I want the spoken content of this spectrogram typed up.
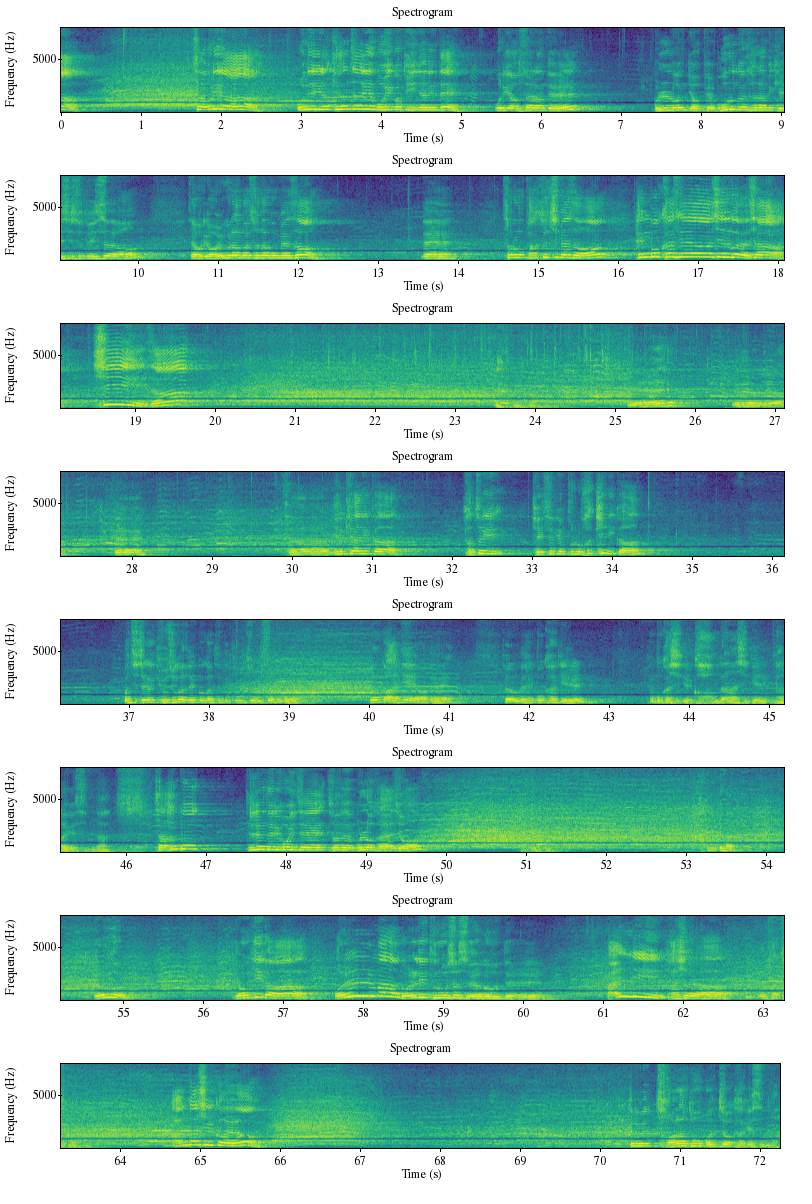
자, 우리가 오늘 이렇게 한 자리에 모인 것도 인연인데 우리 옆 사람들 물론 옆에 모르는 사람이 계실 수도 있어요. 자, 우리 얼굴 한번 쳐다보면서 네 서로 박수 치면서 행복하세요 하시는 거예요. 자, 시작. 예, 그래요, 그래요. 네. 자, 이렇게 하니까 갑자기 객석에 불을 확 켜니까 마치 제가 교주가 된 것 같은 느낌이 좀 있었는데요. 그런 거 아니에요. 네. 자, 여러분들 행복하길, 행복하시길, 건강하시길 바라겠습니다. 자, 한 곡 들려드리고 이제 저는 물러가야죠. 여러분 여기가 얼마나 멀리 들어오셨어요, 여러분들. 빨리 가셔야 안 가실 거예요. 그러면 저라도 먼저 가겠습니다.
